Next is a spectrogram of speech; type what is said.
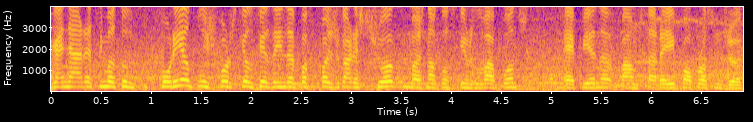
ganhar acima de tudo por ele, pelo esforço que ele fez ainda para, para jogar este jogo, mas não conseguimos levar pontos. É pena, vamos estar aí para o próximo jogo.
